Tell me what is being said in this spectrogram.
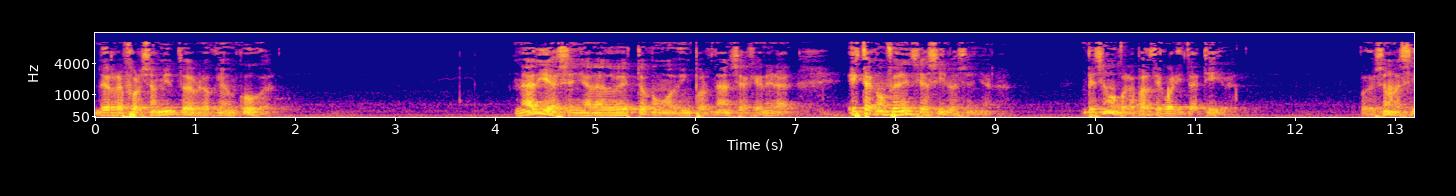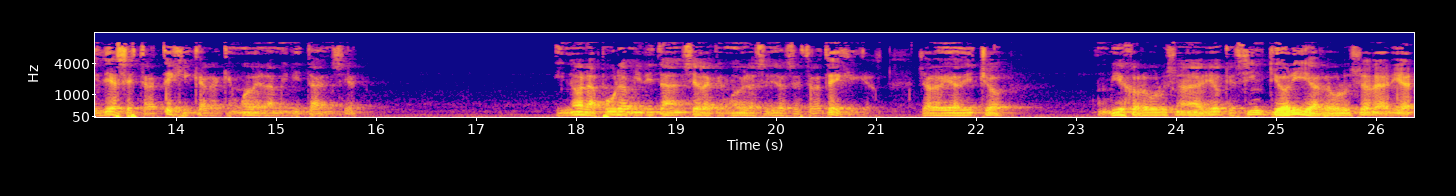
de reforzamiento del bloqueo en Cuba. Nadie ha señalado esto como de importancia general. Esta conferencia sí lo señala. Empecemos por la parte cualitativa, porque son las ideas estratégicas las que mueven la militancia y no la pura militancia la que mueve las ideas estratégicas. Ya lo había dicho un viejo revolucionario que sin teoría revolucionaria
